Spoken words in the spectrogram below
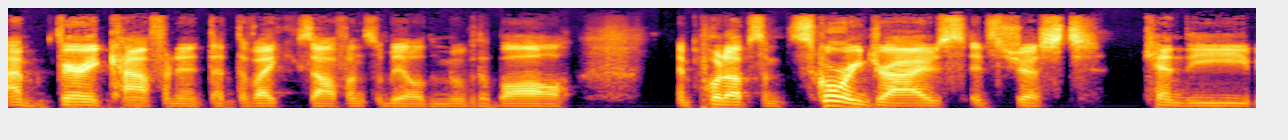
I'm very confident that the Vikings offense will be able to move the ball and put up some scoring drives. It's just can the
